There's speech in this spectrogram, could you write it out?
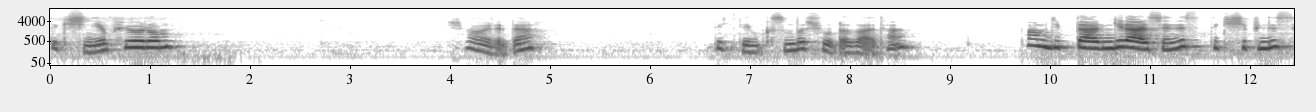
dikişini yapıyorum. Şöyle de diktiğim kısım da şurada zaten. Tam dipten girerseniz dikiş ipiniz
